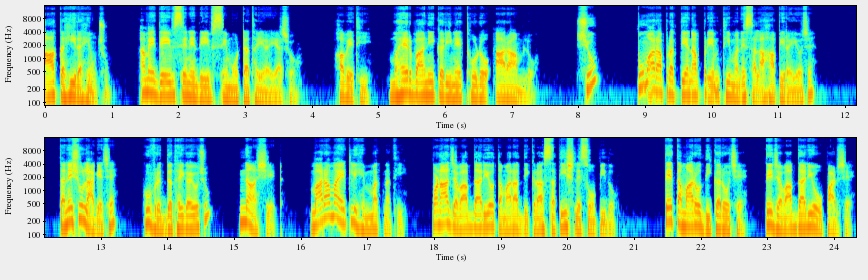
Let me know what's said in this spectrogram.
આ કહી રહ્યો છું. અમે દેવસે ને દેવસે મોટા થઈ રહ્યા છો. હવેથી મહેરબાની કરીને થોડો આરામ લો. શું? તું મારા પ્રત્યેના પ્રેમથી મને સલાહ આપી રહ્યો છે? તને શું લાગે છે? હું વૃદ્ધ થઈ ગયો છું? ના, શેઠ. મારામાં એટલી હિંમત નથી. પણ આ જવાબદારીઓ તમારા દીકરા સતીશને સોંપી દો. તે તમારો દીકરો છે. તે જવાબદારીઓ ઉપાડશે.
